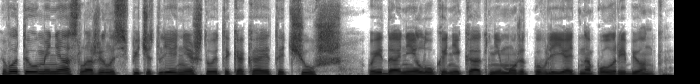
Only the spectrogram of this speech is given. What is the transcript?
Вот и у меня сложилось впечатление, что это какая-то чушь. Поедание лука никак не может повлиять на пол ребенка.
